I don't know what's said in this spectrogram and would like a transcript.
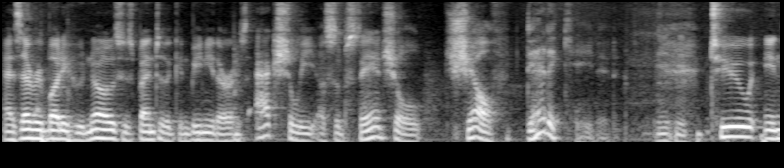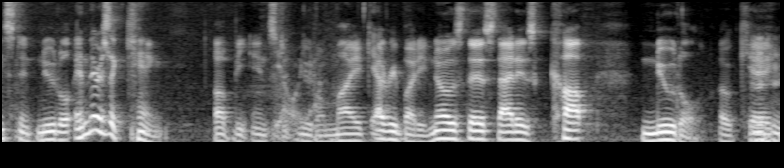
As everybody who knows who's been to the Conbini, there is actually a substantial shelf dedicated mm-hmm. to instant noodle, and there's a king of the instant Oh, yeah. noodle, Mike. Yep. Everybody knows this. That is Cup Noodle. Okay, mm-hmm.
